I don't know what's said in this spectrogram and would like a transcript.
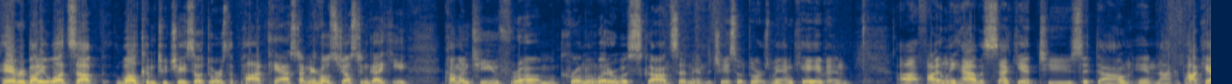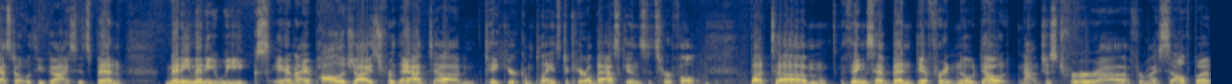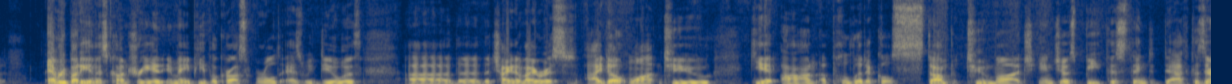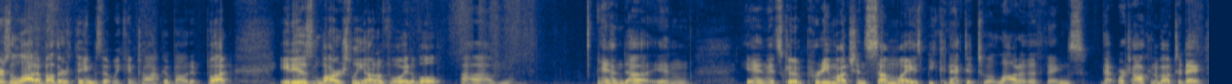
Hey, everybody, what's up? Welcome to Chase Outdoors, the podcast. I'm your host, Justin Geike, coming to you from Kronenwetter, Wisconsin, in the Chase Outdoors Man Cave, and uh, finally have a second to sit down and knock a podcast out with you guys. It's been many, many weeks, and I apologize for that. Um, take your complaints to Carol Baskins, it's her fault. But um, things have been different, no doubt, not just for uh, for myself, but everybody in this country and many people across the world as we deal with uh, the the China virus. I don't want to get on a political stump too much and just beat this thing to death because there's a lot of other things that we can talk about it, but it is largely unavoidable, um, and uh, in and it's going to pretty much in some ways be connected to a lot of the things that we're talking about today.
